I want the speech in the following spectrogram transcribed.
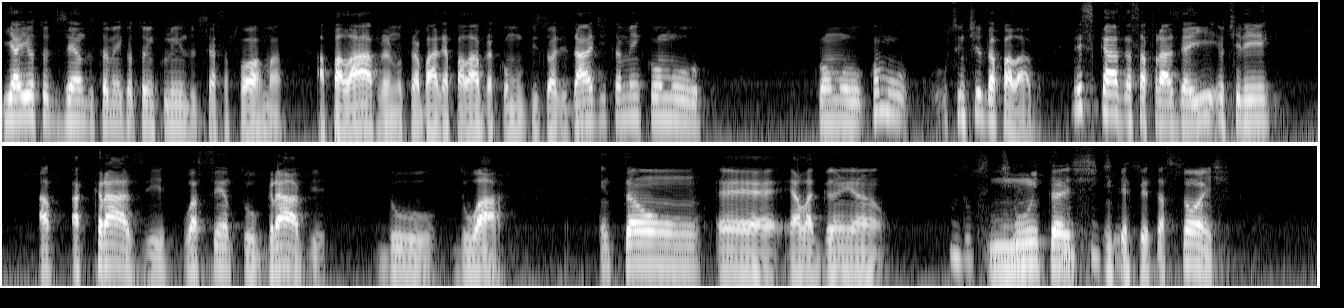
E aí eu estou dizendo também que eu estou incluindo, de certa forma, a palavra no trabalho, a palavra como visualidade e também como, como, como o sentido da palavra. Nesse caso dessa frase aí, eu tirei a, a crase, o acento grave do, do A. Então, é, ela ganha um muitas interpretações,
